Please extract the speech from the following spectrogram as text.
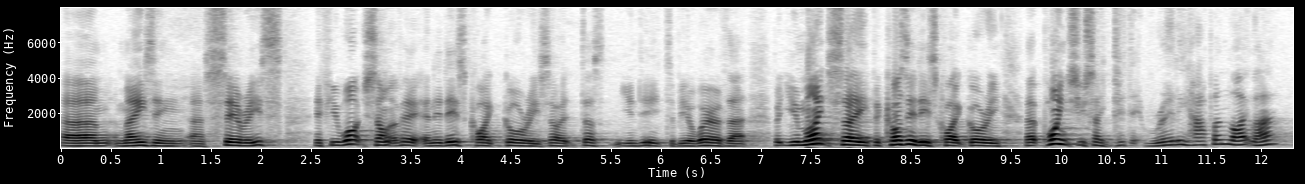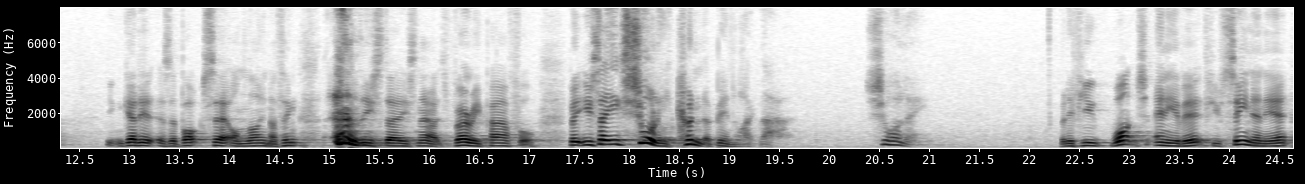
Um, amazing uh, series. If you watch some of it, and it is quite gory, so it does, you need to be aware of that. But you might say, because it is quite gory, at points you say, Did it really happen like that? You can get it as a box set online, I think, these days now. It's very powerful. But you say, Surely couldn't have been like that. Surely. But if you watch any of it, if you've seen any of it,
